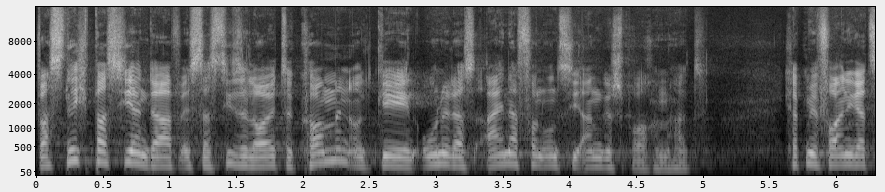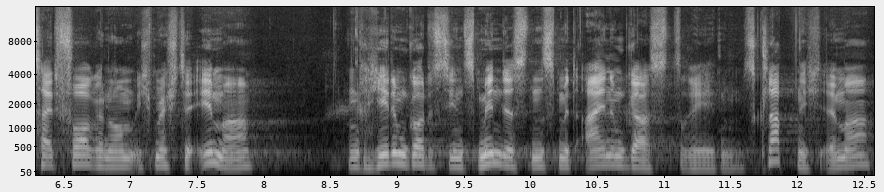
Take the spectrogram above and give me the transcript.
Was nicht passieren darf, ist, dass diese Leute kommen und gehen, ohne dass einer von uns sie angesprochen hat. Ich habe mir vor einiger Zeit vorgenommen, ich möchte immer nach jedem Gottesdienst mindestens mit einem Gast reden. Es klappt nicht immer,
